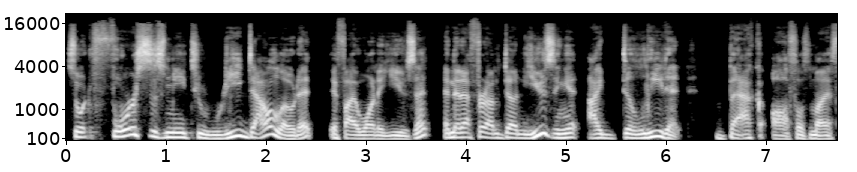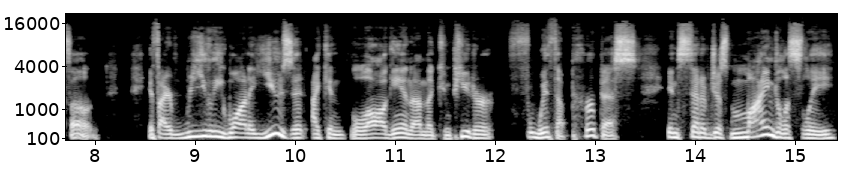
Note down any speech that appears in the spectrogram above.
So it forces me to re-download it if I want to use it. And then after I'm done using it, I delete it back off of my phone. If I really want to use it, I can log in on the computer with a purpose instead of just mindlessly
